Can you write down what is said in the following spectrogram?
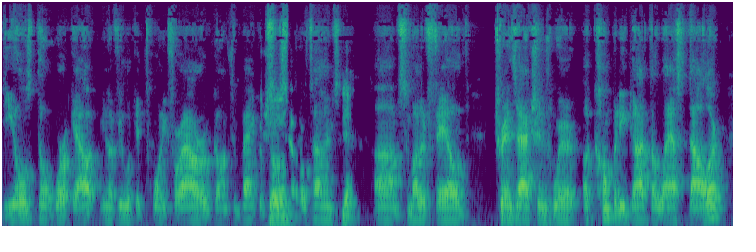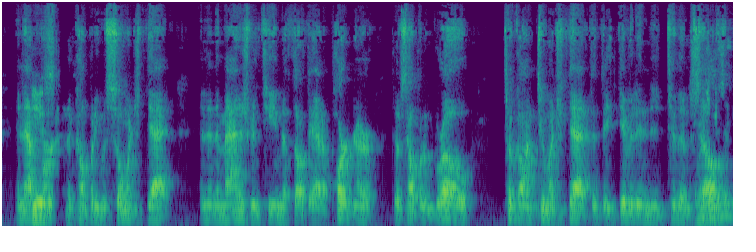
deals don't work out you know if you look at 24 hour gone through bankruptcy sure. several times yeah. um, some other failed transactions where a company got the last dollar and that yes. burdened the company with so much debt and then the management team that thought they had a partner that was helping them grow took on too much debt that they dividended to themselves, and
